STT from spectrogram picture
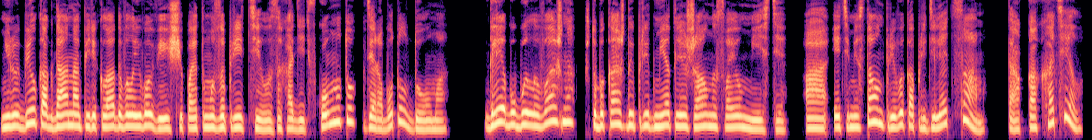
Не любил, когда она перекладывала его вещи, поэтому запретил заходить в комнату, где работал дома. Глебу было важно, чтобы каждый предмет лежал на своем месте, а эти места он привык определять сам, так, как хотел.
